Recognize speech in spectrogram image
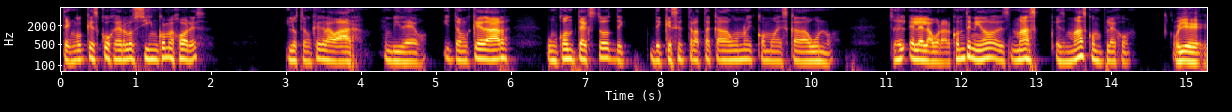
Tengo que escoger los cinco mejores y los tengo que grabar en video. Y tengo que dar un contexto de, de qué se trata cada uno y cómo es cada uno. El, el elaborar contenido es más, es más complejo. Oye,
